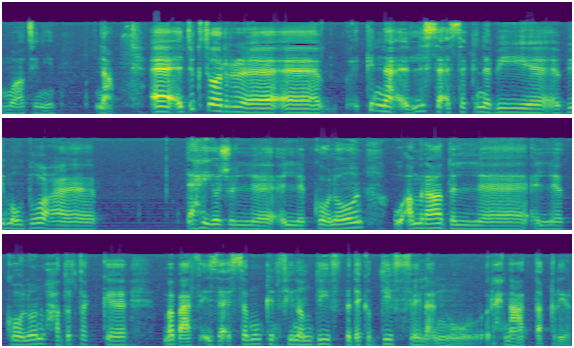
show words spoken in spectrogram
مواطنين نعم. آه، دكتور آه، كنا لسه هسه كنا ب- بموضوع تهيج ال- الكولون وأمراض ال- الكولون وحضرتك ما بعرف إذا هسه ممكن فينا نضيف بدك تضيف لأنه رحنا على التقرير.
